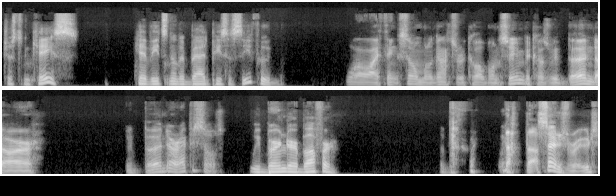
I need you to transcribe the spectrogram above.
just in case Kev eats another bad piece of seafood. Well, I think so. and We're going to have to record one soon because we burned our we burned our episode. We burned our buffer. That that sounds rude.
